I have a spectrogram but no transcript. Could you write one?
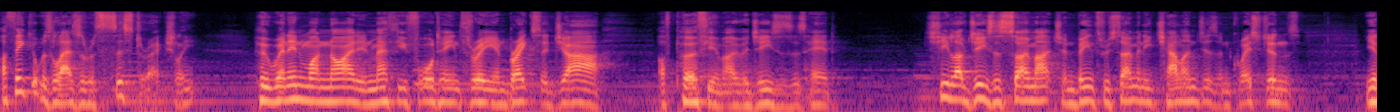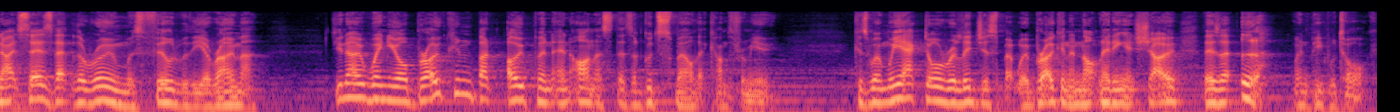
I think it was Lazarus' sister actually, who went in one night in Matthew 14 3 and breaks a jar of perfume over Jesus' head. She loved Jesus so much and been through so many challenges and questions. You know, it says that the room was filled with the aroma. Do you know, when you're broken but open and honest, there's a good smell that comes from you. Because when we act all religious but we're broken and not letting it show, there's a ugh when people talk,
